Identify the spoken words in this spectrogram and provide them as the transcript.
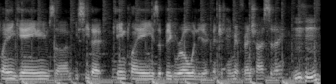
playing games, um, you see that game playing is a big role in the entertainment franchise today. Mm-hmm.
